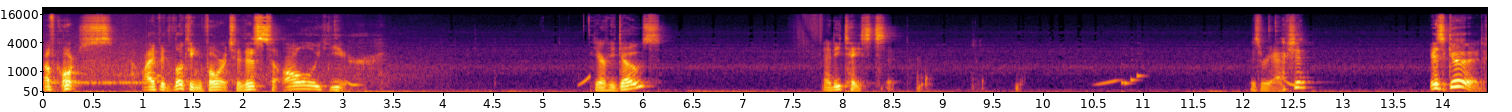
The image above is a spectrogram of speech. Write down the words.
Of course. I've been looking forward to this all year. Here he goes. And he tastes it. His reaction? It's good.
